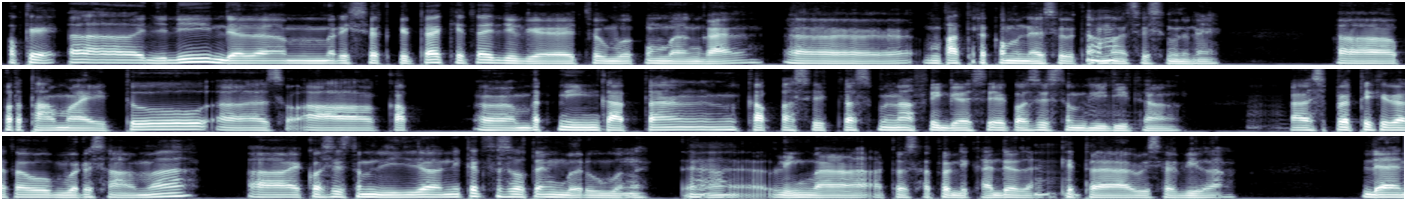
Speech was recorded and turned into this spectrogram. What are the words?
Oke, uh, jadi dalam riset kita kita juga coba kembangkan uh, empat rekomendasi utama hmm. sih sebenarnya. Uh, pertama itu uh, soal kap, uh, peningkatan kapasitas menavigasi ekosistem digital. Uh, seperti kita tahu bersama, uh, ekosistem digital ini kan sesuatu yang baru banget uh, lima atau satu dekade lah kita bisa bilang dan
